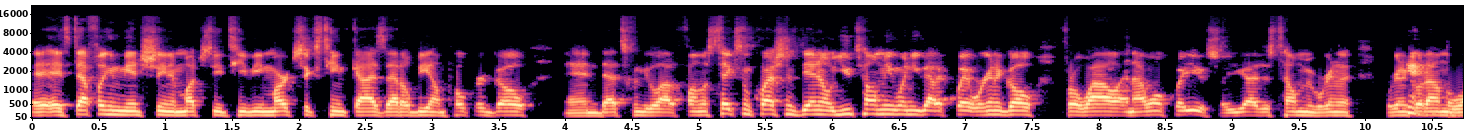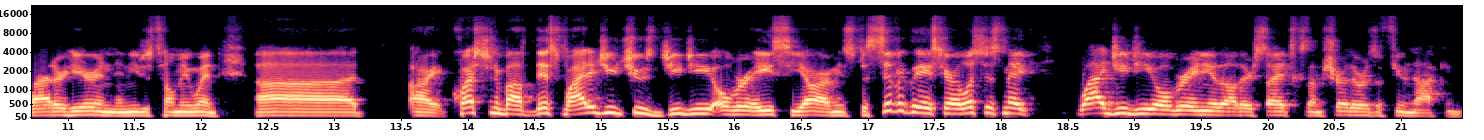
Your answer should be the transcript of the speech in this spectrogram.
it's definitely to be interesting and much see TV. March 16th, guys, that'll be on PokerGO. And that's going to be a lot of fun. Let's take some questions. Daniel, you tell me when you got to quit. We're going to go for a while and I won't quit you. So you guys just tell me we're going to, we're going to go down the ladder here and, and you just tell me when. Uh, all right. Question about this. Why did you choose GG over ACR? I mean, specifically ACR. Let's just make why GG over any of the other sites? Because I'm sure there was a few knocking.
